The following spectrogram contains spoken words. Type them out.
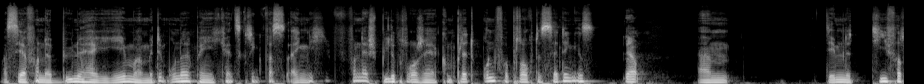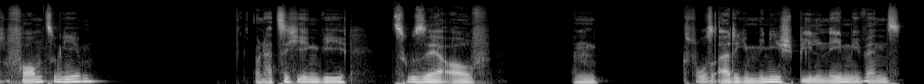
was ja von der Bühne her gegeben war mit dem Unabhängigkeitskrieg, was eigentlich von der Spielebranche her komplett unverbrauchtes Setting ist, Ja. ähm, dem eine tiefere Form zu geben und hat sich irgendwie zu sehr auf ähm, großartige Minispiele, Nebenevents,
